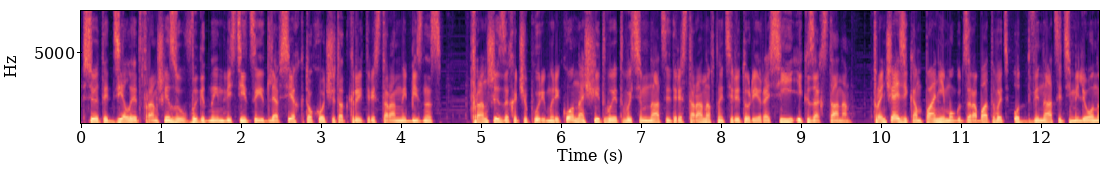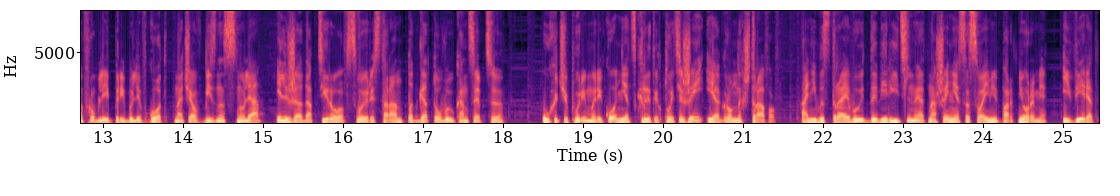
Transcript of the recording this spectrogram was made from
Все это делает франшизу выгодной инвестицией для всех, кто хочет открыть ресторанный бизнес. Франшиза Хачапури Марико насчитывает 18 ресторанов на территории России и Казахстана. Франчайзи компании могут зарабатывать от 12 миллионов рублей прибыли в год, начав бизнес с нуля или же адаптировав свой ресторан под готовую концепцию. У Хачапури Марико нет скрытых платежей и огромных штрафов. Они выстраивают доверительные отношения со своими партнерами и верят,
